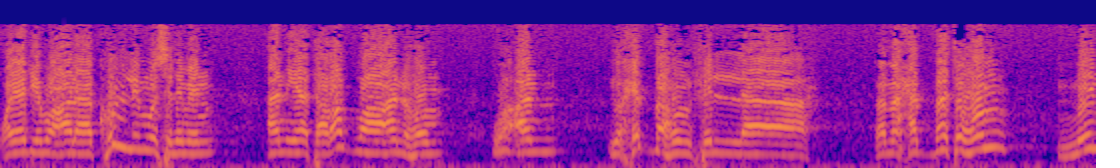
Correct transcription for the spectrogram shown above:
ويجب على كل مسلم أن يترضى عنهم وأن يحبهم في الله فمحبتهم من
